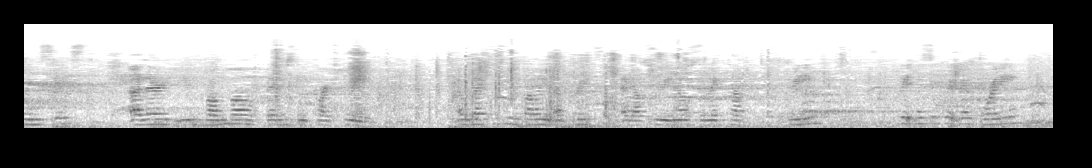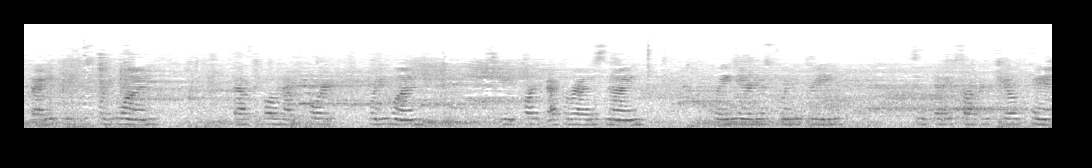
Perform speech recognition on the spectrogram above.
26, other youth volleyball, Better State Park three. I would like to see the following upgrades at El Sereno Select Top Three. Fitness equipment forty, batting cages forty-one, basketball half court 21, State Park apparatus 9, playing areas 23, synthetic soccer field 10,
